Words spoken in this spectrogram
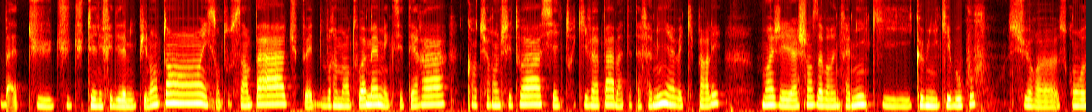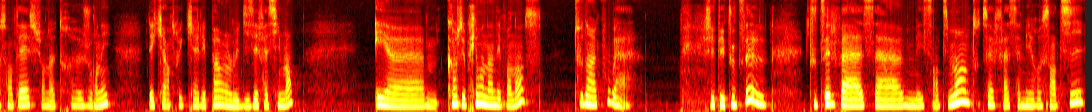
bah, tu tu tu t'es fait des amis depuis longtemps, ils sont tous sympas, tu peux être vraiment toi-même, etc. Quand tu rentres chez toi, s'il y a des trucs qui va pas, bah, tu as ta famille avec qui parler. Moi, j'ai eu la chance d'avoir une famille qui communiquait beaucoup sur euh, ce qu'on ressentait sur notre journée. Dès qu'il y a un truc qui allait pas, on le disait facilement. Et quand j'ai pris mon indépendance, tout d'un coup, bah, j'étais toute seule. Toute seule face à mes sentiments, toute seule face à mes ressentis.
